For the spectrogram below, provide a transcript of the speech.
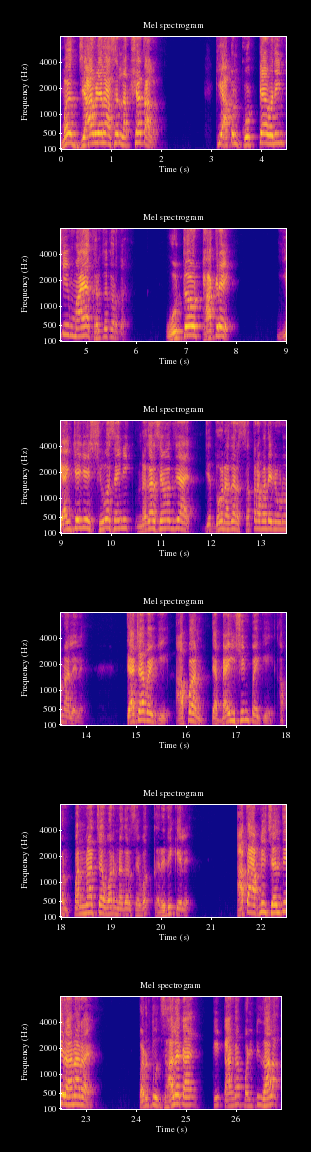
मग ज्या वेळेला असं लक्षात आलं की आपण कोट्यावधींची माया खर्च करतोय. उद्धव ठाकरे यांचे जे शिवसैनिक नगरसेवक जे आहेत जे दोन हजार सतरा मध्ये निवडून आलेले त्याच्यापैकी आपण त्या ब्याऐंशी पैकी आपण पन्नासच्या वर नगरसेवक खरेदी केले. आता आपली चलती राहणार आहे. परंतु झालं काय? की टांगा पलटी झाला.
